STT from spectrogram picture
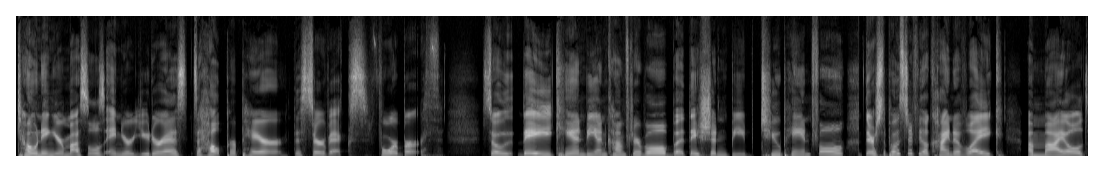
toning your muscles in your uterus to help prepare the cervix for birth. So they can be uncomfortable, but they shouldn't be too painful. They're supposed to feel kind of like a mild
